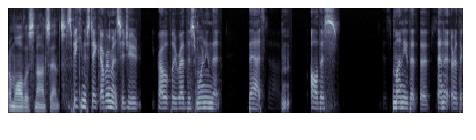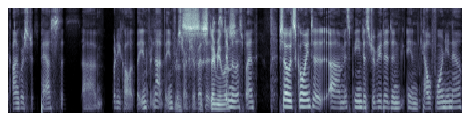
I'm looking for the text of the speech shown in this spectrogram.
from all this nonsense. Speaking of state governments, did you you probably read this morning that that all this this money that the Senate or the Congress just passed. This um, what do you call it? The infra- not the infrastructure, the but the stimulus. stimulus plan. So it's going to um, it's being distributed in in California now.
